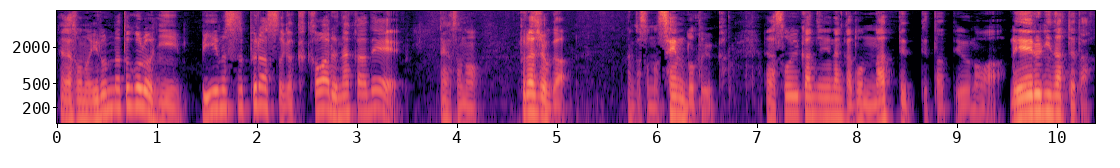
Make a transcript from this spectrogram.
なんかそのいろんなところにビームスプラスが関わる中で、なんかそのプラジオがなんかその線路というか、なんかそういう感じになんかどんどんなってってたっていうのは、レールになってた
